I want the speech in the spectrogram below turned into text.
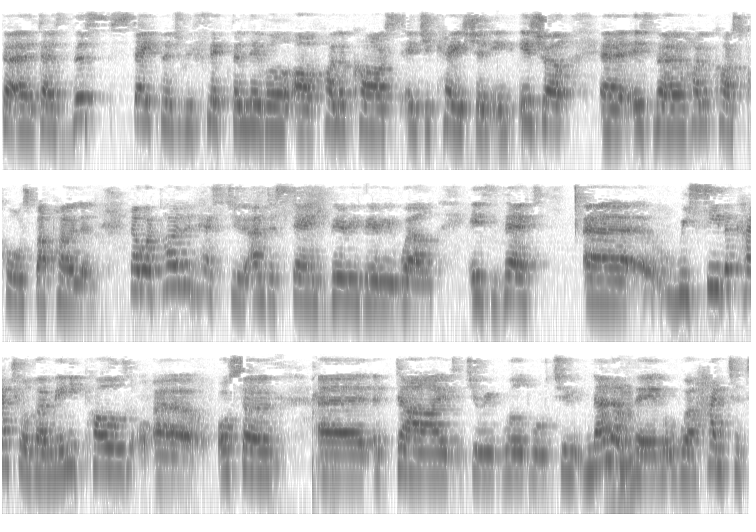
the, does this statement reflect the level of Holocaust education in Israel? Uh, is the Holocaust caused by Poland? Now what Poland has to understand very, very well is that uh, we see the country, although many Poles uh, also uh, died during World War II. None mm-hmm. of them were hunted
